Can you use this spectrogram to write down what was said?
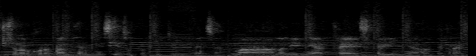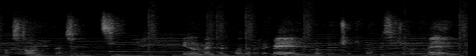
ci sono ancora tante amnesie, soprattutto in difesa, ma la linea 3 Skriniar, De Vrij, Bastoni penso che inizi finalmente a quadrare meglio, i centrocampisti giocano meglio,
